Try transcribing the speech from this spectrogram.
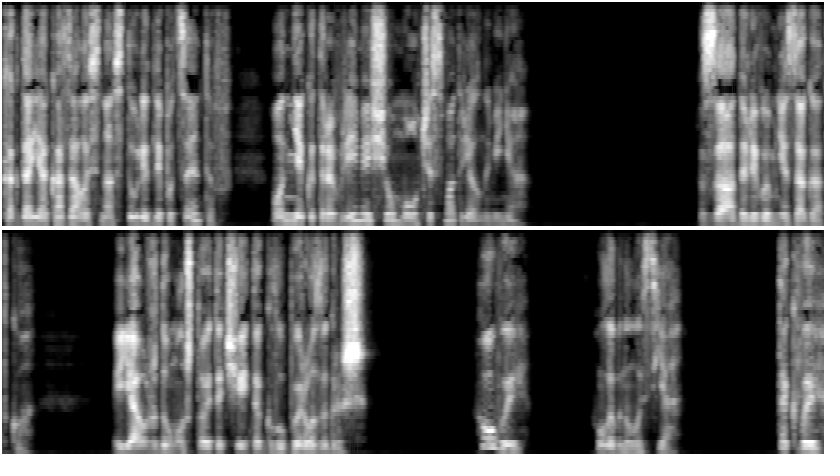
Когда я оказалась на стуле для пациентов, он некоторое время еще молча смотрел на меня. «Задали вы мне загадку. Я уж думал, что это чей-то глупый розыгрыш». «Увы», — улыбнулась я. «Так вы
